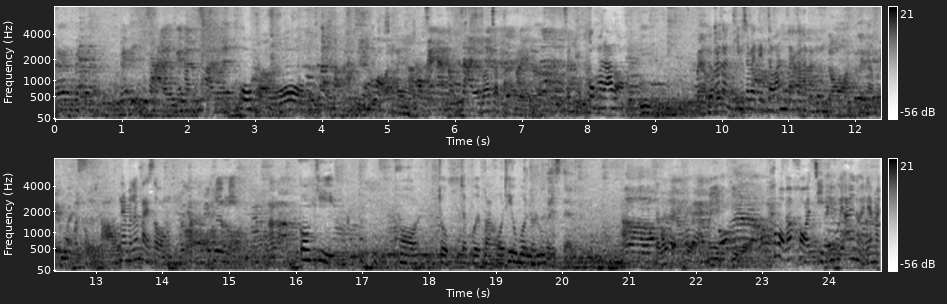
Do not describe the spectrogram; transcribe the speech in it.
แม่แม่แม่ติดผู้ชายแม่นัดผู้ชายไว้โอ้โหบอกแม่นัดกับผู้ชายไว้ว่าจะไปสกิปกรมพละเหรอ แม่ก็จันทีมใช่ไหมเต็มแต่ว่าจะจะไปดูดอนก็เลยทำเป็นผสมเขางานมันเริ่มบ่ายสองเริ่มนี้น่ารักโกกิพอจบจะเปิดบาร์โค้ดที่อุบลแล้วลูกเคยสแตนจะไม่แปลกเลยไม่มีพี่เลยเขาบอกว่าขอจีบพี่วุ้ยอ้ายหน่อยได้ไหม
